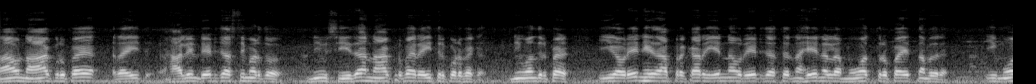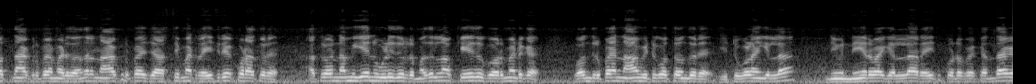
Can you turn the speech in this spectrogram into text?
ನಾವು ನಾಲ್ಕು ರೂಪಾಯಿ ರೈತ, ಹಾಲಿನ ರೇಟ್ ಜಾಸ್ತಿ ಮಾಡ್ತೇವೆ. ನೀವು ಸೀದಾ ನಾಲ್ಕು ರೂಪಾಯಿ ರೈತರಿಗೆ ಕೊಡ್ಬೇಕು. ನೀವು ಒಂದು ರೂಪಾಯಿ, ಈಗ ಅವ್ರು ಏನು ಹೇಳಿ ಆ ಪ್ರಕಾರ ಏನು ನಾವು ರೇಟ್ ಜಾಸ್ತಿ ನಾ ಏನಲ್ಲ, ಮೂವತ್ತು ರೂಪಾಯಿ ಇತ್ತು ನಮ್ಮದ್ರೆ ಈಗ ಮೂವತ್ತ್ನಾಲ್ಕು ರೂಪಾಯಿ ಮಾಡಿದ್ವಿ ಅಂದ್ರೆ ನಾಲ್ಕು ರೂಪಾಯಿ ಜಾಸ್ತಿ ಮಾಡಿ ರೈತರಿಗೆ ಕೊಡತ್ತವ್ರೆ. ಅಥವಾ ನಮಗೇನು ಉಳಿದಿಲ್ಲ ಮೊದಲು ನಾವು ಕೇಳಿದ್ವು ಗೌರ್ಮೆಂಟ್ಗೆ, ಒಂದು ರೂಪಾಯಿ ನಾವು ಇಟ್ಕೋತಂದ್ರೆ ಇಟ್ಕೊಳಂಗಿಲ್ಲ, ನೀವು ನೇರವಾಗಿ ಎಲ್ಲ ರೈತ ಕೊಡಬೇಕಂದಾಗ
